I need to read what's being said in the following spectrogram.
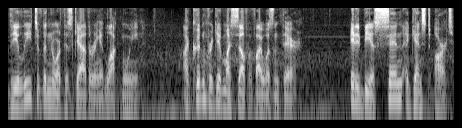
The elite of the North is gathering at Loc Muinne. I couldn't forgive myself if I wasn't there. It'd be a sin against art.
